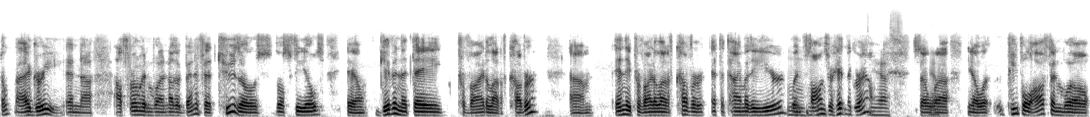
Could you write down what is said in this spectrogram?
Nope, I agree, and uh, I'll throw in one another benefit to those those fields. You know, given that they provide a lot of cover, um, and they provide a lot of cover at the time of the year when mm-hmm. fawns are hitting the ground. Yes. So, yeah. uh, you know, people often will,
